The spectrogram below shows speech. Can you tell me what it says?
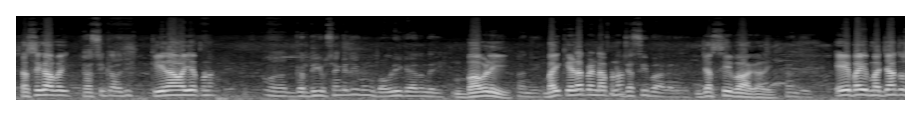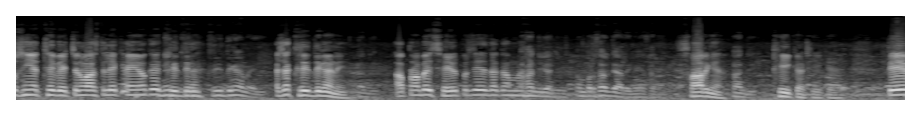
ਸਤਿ ਸ਼੍ਰੀ ਅਕਾਲ ਬਾਈ। ਸਤਿ ਸ਼੍ਰੀ ਅਕਾਲ ਜੀ। ਕੀ ਨਾਮ ਹੈ ਜੀ ਆਪਣਾ? ਅਹ ਗੁਰਦੀਪ ਸਿੰਘ ਜੀ ਮੈਨੂੰ ਬਬਲੀ ਕਹਿ ਦਿੰਦੇ ਜੀ। ਬਵਲੀ ਹਾਂਜੀ। ਬਾਈ ਕਿਹੜਾ ਪਿੰਡ ਆਪਣਾ? ਜੱਸੀ ਬਾਗ ਵਾਲੀ। ਜੀ। ਜੱਸੀ ਬਾਗ ਵਾਲੀ। ਹਾਂਜੀ। ਇਹ ਬਾਈ ਮੱਝਾਂ ਤੁਸੀਂ ਇੱਥੇ ਵੇਚਣ ਵਾਸਤੇ ਲੈ ਕੇ ਆਏ ਹੋ ਕਿ ਖਰੀਦੀਆਂ? ਖਰੀਦੀਆਂ ਮੈਂ ਜੀ। ਅੱਛਾ ਖਰੀਦੀਆਂ ਨੇ। ਹਾਂਜੀ। ਆਪਣਾ ਬਾਈ ਸੇਲ ਪਰਚੇਜ ਦਾ ਕੰਮ ਹੈ? ਹਾਂਜੀ ਹਾਂਜੀ। ਅੰਮ੍ਰਿਤਸਰ ਜਾ ਰਹੀਆਂ ਸਰ ਸਾਰੀਆਂ? ਹਾਂਜੀ। ਠੀਕ ਹੈ ਠੀਕ ਹੈ। ਤੇ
